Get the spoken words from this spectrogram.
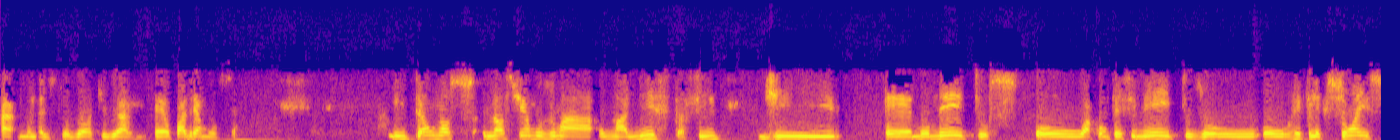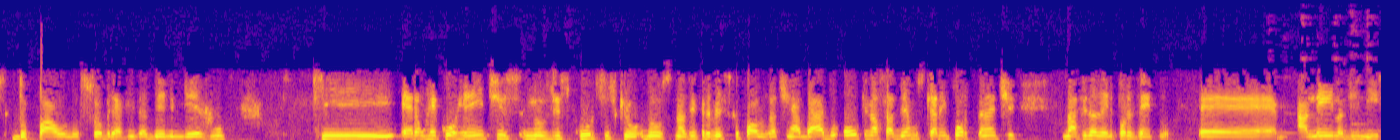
A Mulher de Tesor, que é o Padre e a Moça. Então, nós, nós tínhamos uma, uma lista, assim, de é, momentos ou acontecimentos ou, ou reflexões do Paulo sobre a vida dele mesmo que eram recorrentes nos discursos, que nos, nas entrevistas que o Paulo já tinha dado, ou que nós sabemos que era importante na vida dele. Por exemplo, é, a Leila Diniz,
